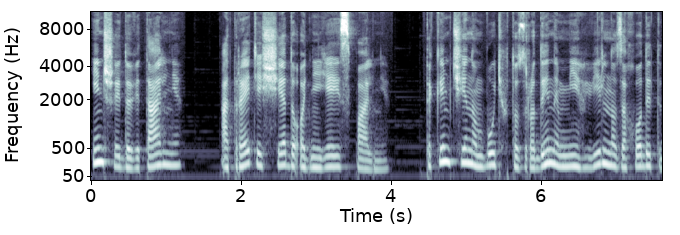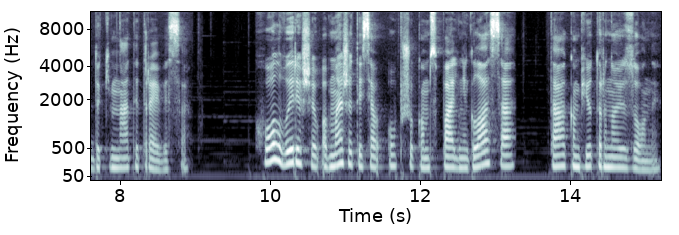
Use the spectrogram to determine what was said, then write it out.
інший до вітальні, а третій ще до однієї спальні. Таким чином, будь-хто з родини міг вільно заходити до кімнати Тревіса. Хол вирішив обмежитися обшуком спальні Гласа та комп'ютерної зони.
